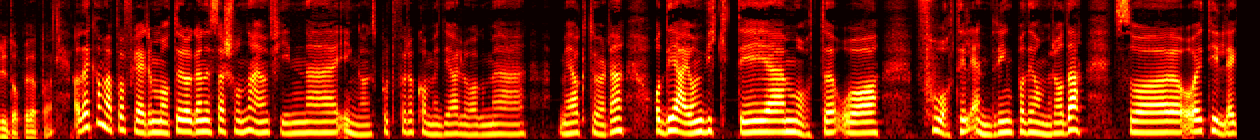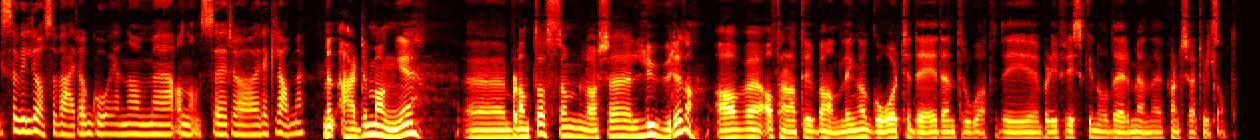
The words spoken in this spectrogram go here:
rydde opp i dette? Ja, Det kan være på flere måter. Organisasjonene er jo en fin eh, inngangsport for å komme i dialog med, med aktørene. Og det er jo en viktig eh, måte å få til endring på det området. Så, og i tillegg så vil det også være å gå gjennom eh, annonser og reklame. Men er det mange Eh, blant oss som lar seg lure da, av alternativ behandling og går til det i den tro at de blir friske, noe dere mener kanskje er tvilsomt?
